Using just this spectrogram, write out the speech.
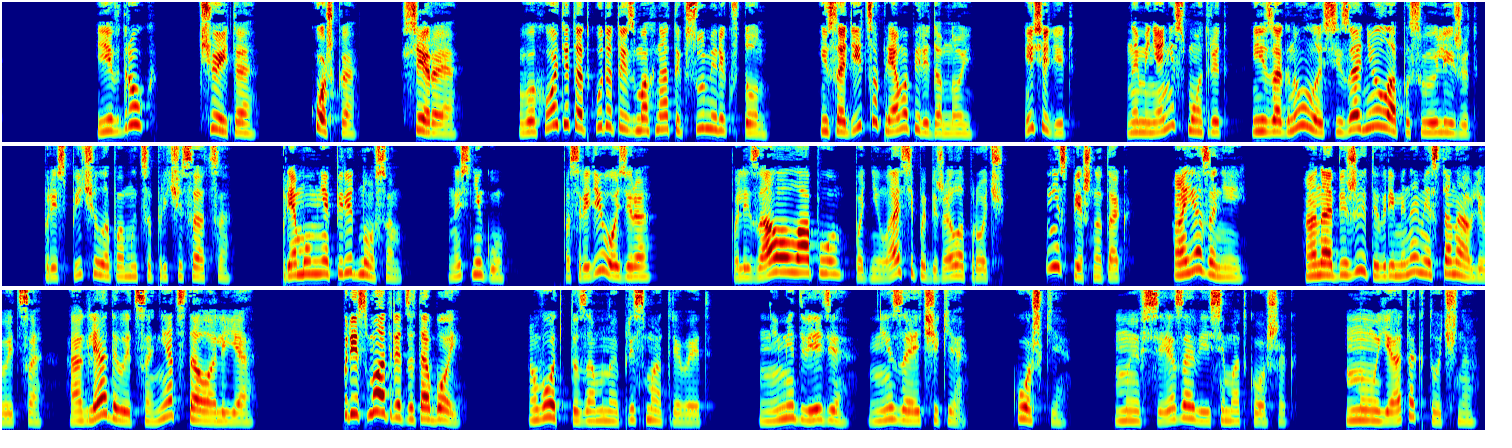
И вдруг... Чё это? Кошка. Серая. Выходит откуда-то из мохнатых сумерек в тон и садится прямо передо мной. И сидит. На меня не смотрит. И изогнулась, и заднюю лапу свою лижет. Приспичило помыться, причесаться. Прямо у меня перед носом. На снегу. Посреди озера. Полизала лапу, поднялась и побежала прочь. Неспешно так. А я за ней. Она бежит и временами останавливается. Оглядывается, не отстала ли я. «Присмотрят за тобой!» Вот кто за мной присматривает. Не медведи, не зайчики. Кошки. Мы все зависим от кошек. Ну, я так точно.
